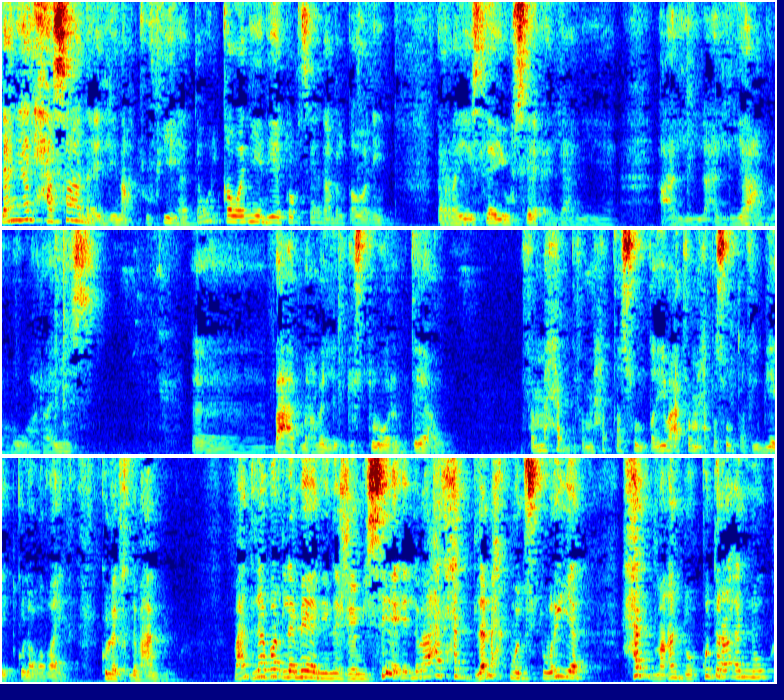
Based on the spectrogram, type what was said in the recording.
يعني هالحصانة اللي نعطوا فيها تو القوانين هي ترسانة بالقوانين. الرئيس لا يسائل يعني على اللي يعمله هو رئيس. آه بعد ما عمل الدستور نتاعو فما حد فما حتى سلطة هي بعد فما حتى سلطة في البلاد كلها وظائف كلها تخدم عنده. بعد لا برلماني نجم يسائل ما عاد حد لا محكمة دستورية حد ما عنده قدرة أنه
